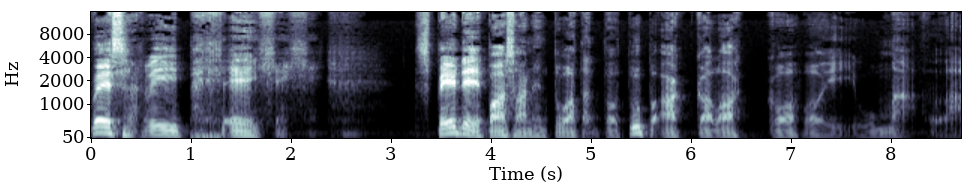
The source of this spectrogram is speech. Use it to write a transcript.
Vesa Viiper, ei, ei, ei. Spede Pasanen tuotanto, Tupakka Lakko, voi jumalaude.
